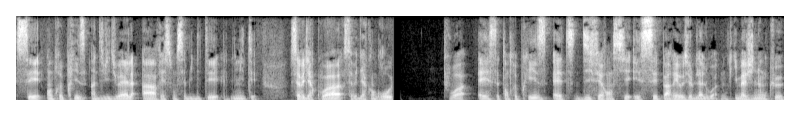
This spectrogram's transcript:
C'est entreprise individuelle à responsabilité limitée. Ça veut dire quoi? Ça veut dire qu'en gros, toi et cette entreprise être différenciés et séparés aux yeux de la loi. Donc imaginons que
